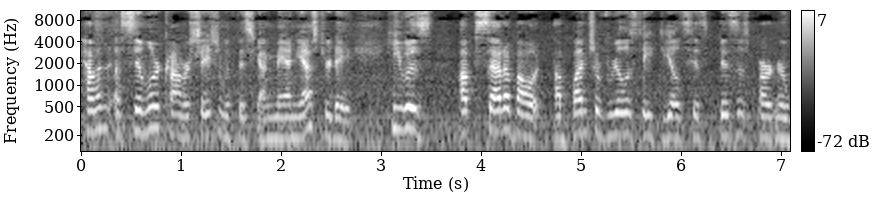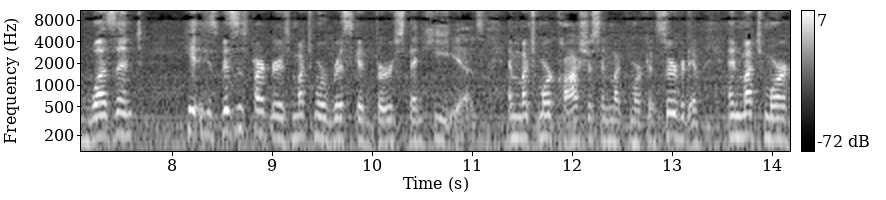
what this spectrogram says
having a similar conversation with this young man yesterday. He was upset about a bunch of real estate deals his business partner wasn't his business partner is much more risk adverse than he is and much more cautious and much more conservative and much more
